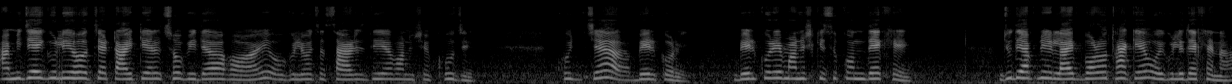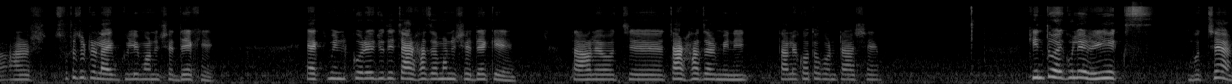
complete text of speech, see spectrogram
আমি যেগুলি হচ্ছে টাইটেল ছবি দেওয়া হয়, ওগুলি হচ্ছে সার্চ দিয়ে মানুষে খুঁজে। খুঁজা বের করে। বের করে মানুষ কিছুক্ষণ দেখে। যদি আপনি লাইভ বড় থাকে, ওইগুলি দেখে না। আর ছোট ছোট লাইভগুলি মানুষে দেখে। এক মিনিট করে যদি চার হাজার মানুষে দেখে, তাহলে হচ্ছে চার হাজার মিনিট, তাহলে কত ঘণ্টা আসে? কিন্তু এগুলি রিক্স বুঝছেন?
